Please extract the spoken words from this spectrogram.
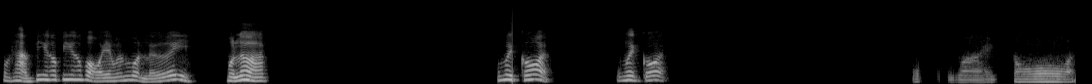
ผมถามพี่เขาพี่เขาบอกว่ายังไม่หมดเลย หมดแล้วเหรอครับ? Oh my god Oh my god Oh my god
